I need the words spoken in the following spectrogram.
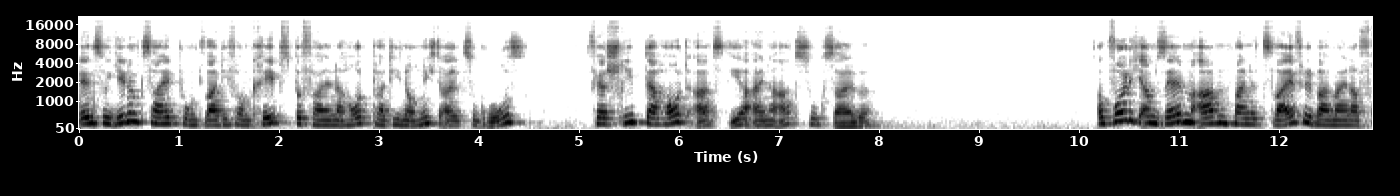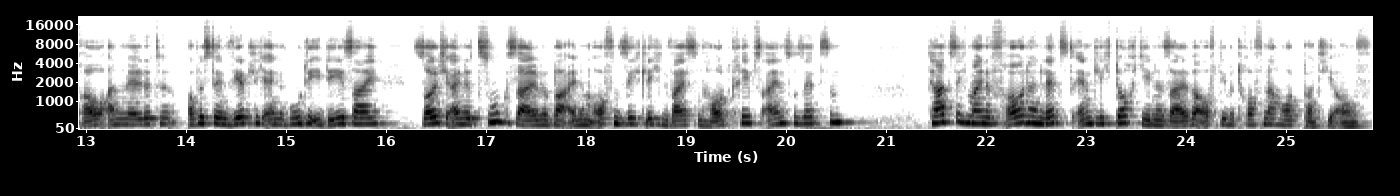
denn zu jenem Zeitpunkt war die vom Krebs befallene Hautpartie noch nicht allzu groß, verschrieb der Hautarzt ihr eine Art Zugsalbe. Obwohl ich am selben Abend meine Zweifel bei meiner Frau anmeldete, ob es denn wirklich eine gute Idee sei, solch eine Zugsalbe bei einem offensichtlichen weißen Hautkrebs einzusetzen, tat sich meine Frau dann letztendlich doch jene Salbe auf die betroffene Hautpartie auf.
